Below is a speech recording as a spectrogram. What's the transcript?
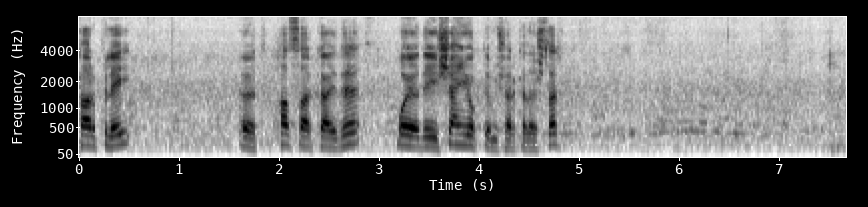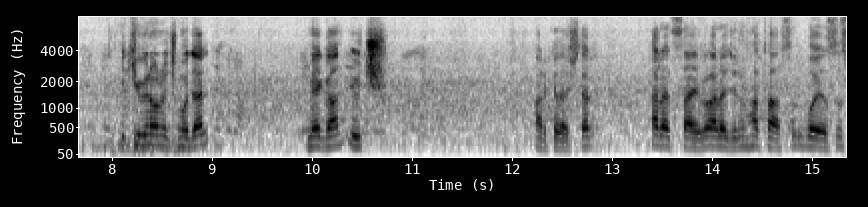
CarPlay Evet hasar kaydı boya değişen yok demiş arkadaşlar. 2013 model Megane 3 arkadaşlar araç sahibi aracının hatasız, boyasız,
